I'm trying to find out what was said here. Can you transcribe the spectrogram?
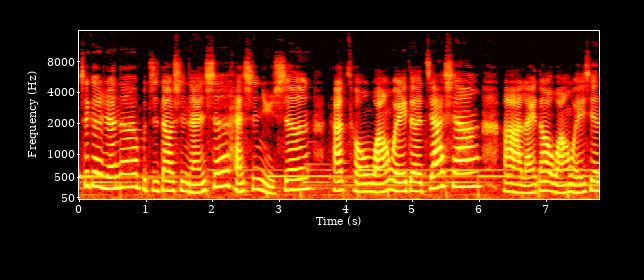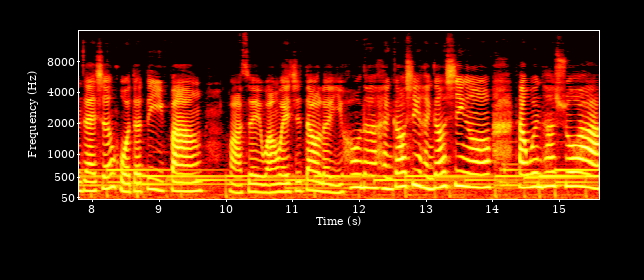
这个人呢，不知道是男生还是女生。他从王维的家乡啊，来到王维现在生活的地方。哇，所以王维知道了以后呢，很高兴，很高兴哦。他问他说啊，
